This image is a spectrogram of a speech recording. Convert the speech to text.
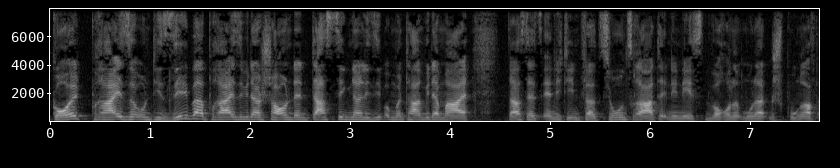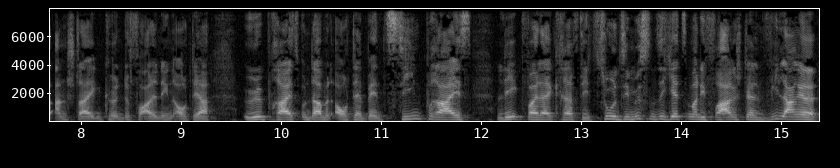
Goldpreise und die Silberpreise wieder schauen, denn das signalisiert momentan wieder mal, dass letztendlich die Inflationsrate in den nächsten Wochen und Monaten sprunghaft ansteigen könnte. Vor allen Dingen auch der Ölpreis und damit auch der Benzinpreis legt weiter kräftig zu. Und Sie müssen sich jetzt mal die Frage stellen, wie lange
